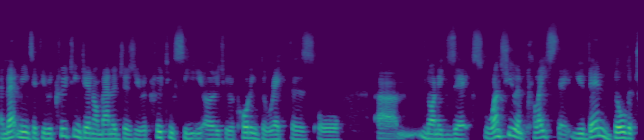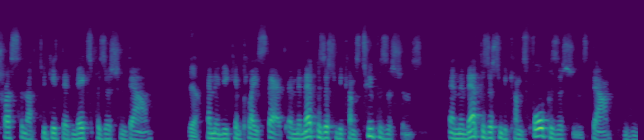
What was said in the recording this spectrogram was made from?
and that means if you're recruiting general managers, you're recruiting CEOs, you're recruiting directors or um, non-execs. Once you're in place there, you then build a trust enough to get that next position down. Yeah. and then you can place that, and then that position becomes two positions, and then that position becomes four positions down, Mhm.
